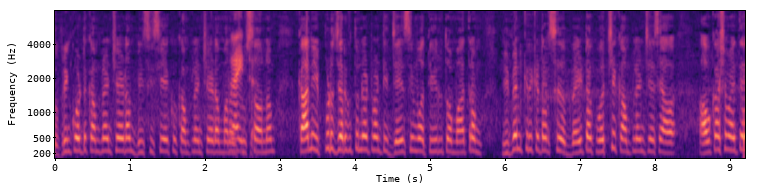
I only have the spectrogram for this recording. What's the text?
సుప్రీంకోర్టు కంప్లైంట్ చేయడం బీసీసీఐకు కంప్లైంట్ చేయడం మనం. చూస్తా ఉన్నాం. కానీ ఇప్పుడు జరుగుతున్నటువంటి నరసింహ తీరుతో మాత్రం విమెన్ క్రికెటర్స్ బయటకు వచ్చి కంప్లైంట్ చేసే అవకాశం అయితే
